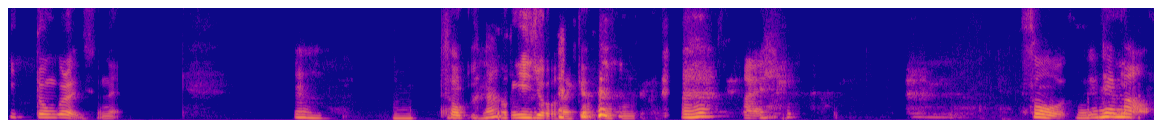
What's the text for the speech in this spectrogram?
?1 トンぐらいですよね。うん、そうかな1トン以上だけど。はい。そうでまあ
